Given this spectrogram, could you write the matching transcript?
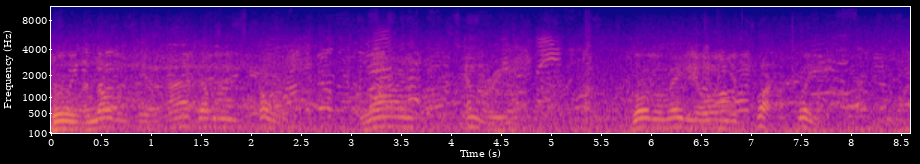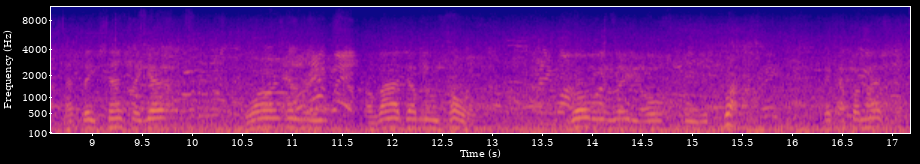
So a notice here, R.W. Cohen, Ron Emery, go to radio in your truck, please. That makes sense, I guess? Warren Emery of R.W. Cohen. To radio in your truck. Pick up a message.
